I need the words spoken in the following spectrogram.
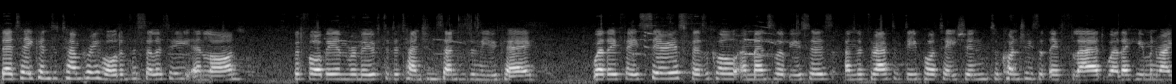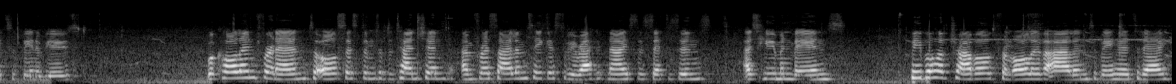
They're taken to temporary holding facility in Larne before being removed to detention centres in the UK where they face serious physical and mental abuses and the threat of deportation to countries that they've fled where their human rights have been abused. We're calling for an end to all systems of detention and for asylum seekers to be recognised as citizens, as human beings. People have travelled from all over Ireland to be here today.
